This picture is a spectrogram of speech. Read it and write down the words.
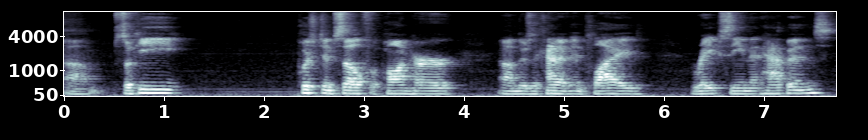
um, so he pushed himself upon her. Um, there's a kind of implied rape scene that happens,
